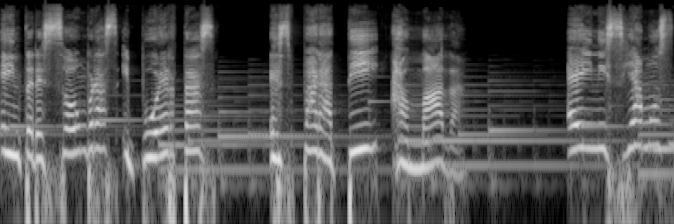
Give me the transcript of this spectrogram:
entre sombras y puertas, es para ti, amada. E iniciamos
